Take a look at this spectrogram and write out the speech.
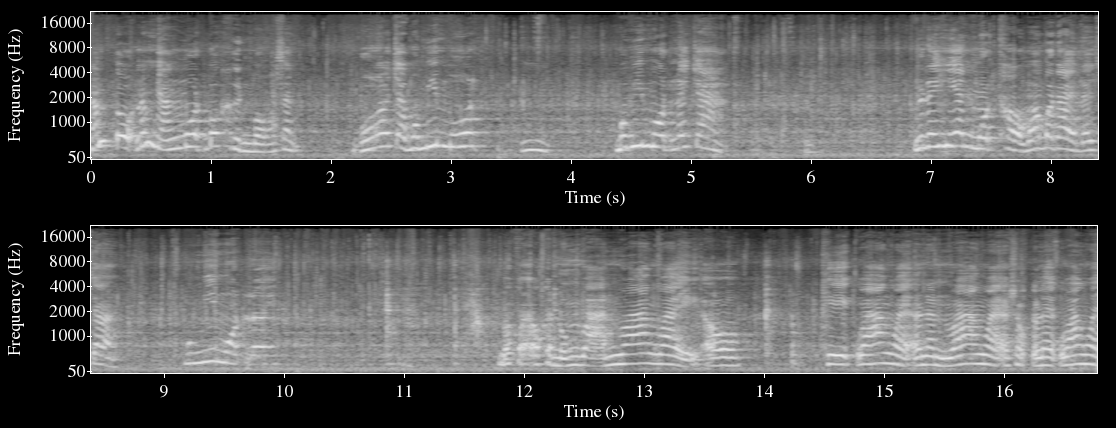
น้ำโตน้ำหยังหมดบ่ขึ้นบอกว่าสั่นบ่จ้ะบ่มีหมดบ่มีหมดเลยจ้ะอยู่ในเฮียนหมดเข่ามาบ่ได้เลยจ้ะบ่มีหมดเลยแล้วก็เอาขนมหวานว่างไว้เอาเค้กว่างไว้เอานั่นว่างไว้เอาช็อกโกแลตว่างไว้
